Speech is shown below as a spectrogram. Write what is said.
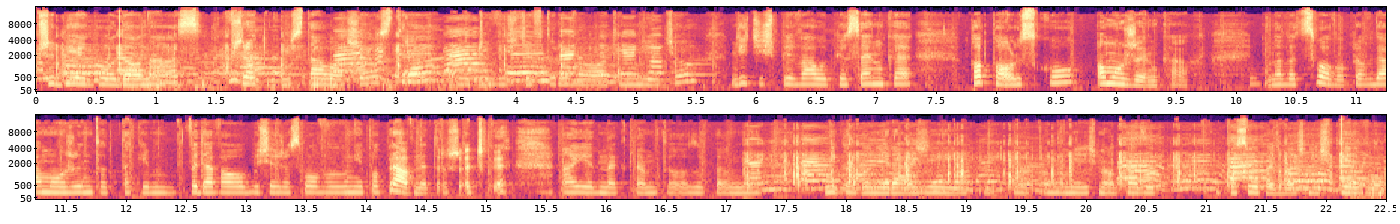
przybiegło do nas. W środku stała siostra i oczywiście wtórowała tym dzieciom. Dzieci śpiewały piosenkę po polsku o murzynkach. Nawet słowo, prawda, murzyn to takie wydawałoby się, że słowo niepoprawne troszeczkę, a jednak tam to zupełnie nikogo nie razi i, i, i mieliśmy okazję posłuchać właśnie śpiewu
